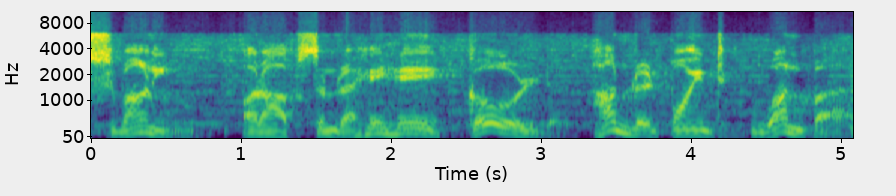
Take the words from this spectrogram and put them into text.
आकाशवाणी और आप सुन रहे हैं गोल्ड 100.1 पर।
